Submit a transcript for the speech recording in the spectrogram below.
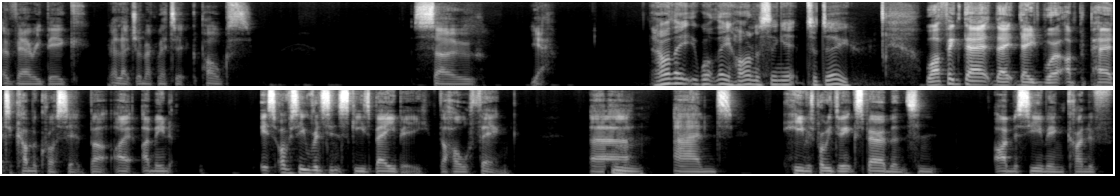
a very big electromagnetic pulse so yeah How are they? What are they harnessing it to do? Well, I think they they they were unprepared to come across it, but I I mean, it's obviously Radzinski's baby, the whole thing, uh, Mm. and he was probably doing experiments, and I'm assuming kind of.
